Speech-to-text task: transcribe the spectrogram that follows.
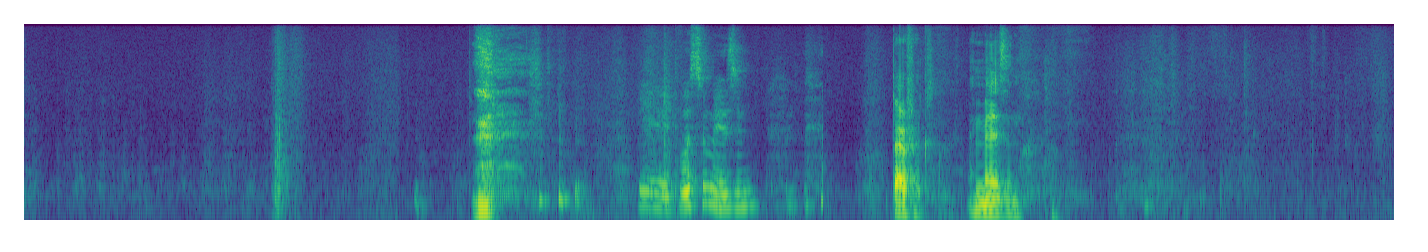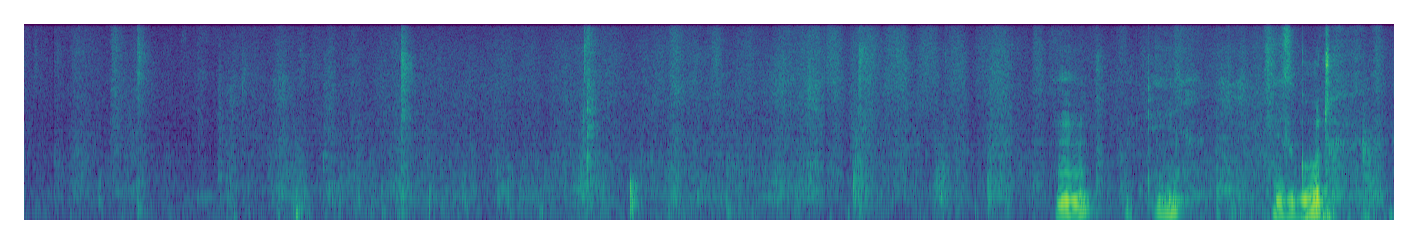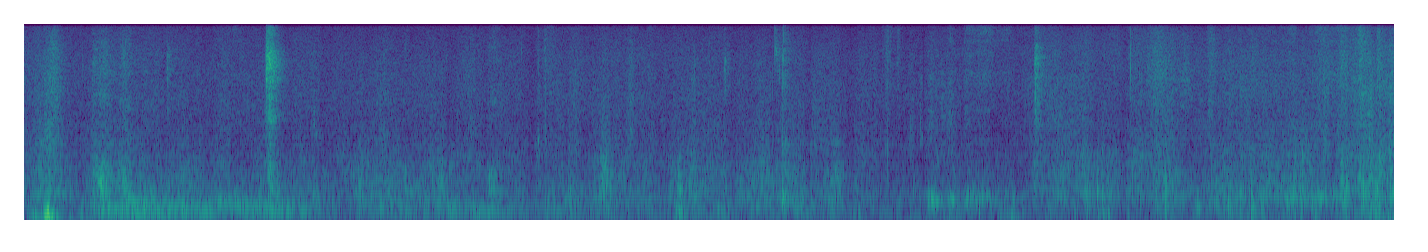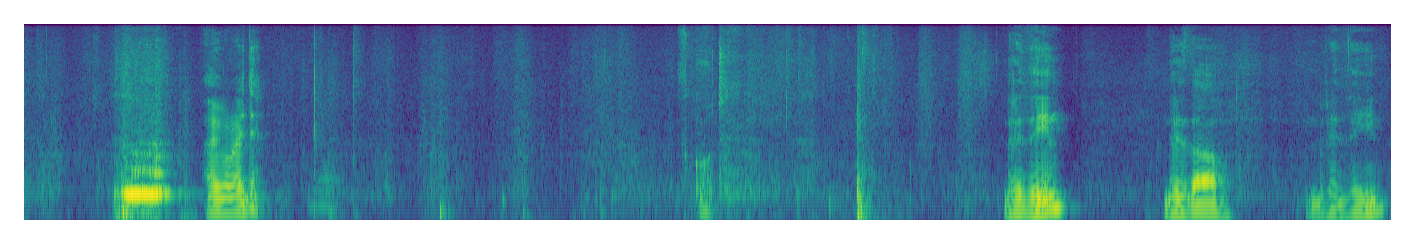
Yeah, it was amazing. Perfect. Amazing. Mhm. Okay. It's good. Are you ready? It's good. Breathe in, breathe out. Breathe in,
